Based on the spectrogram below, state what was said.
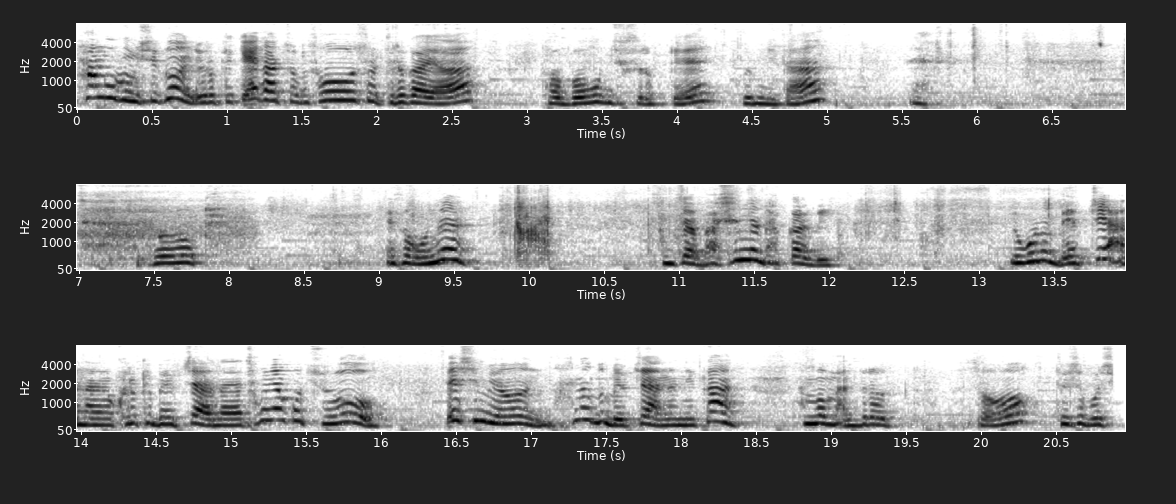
한국 음식은 이렇게 깨가 좀 솔솔 들어가야 더 먹음직스럽게 보입니다. 네. 자, 이렇게 그래서 오늘 진짜 맛있는 닭갈비. 요거는 맵지 않아요. 그렇게 맵지 않아요. 청양고추 빼시면 하나도 맵지 않으니까 한번 만들어서 드셔보시고.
